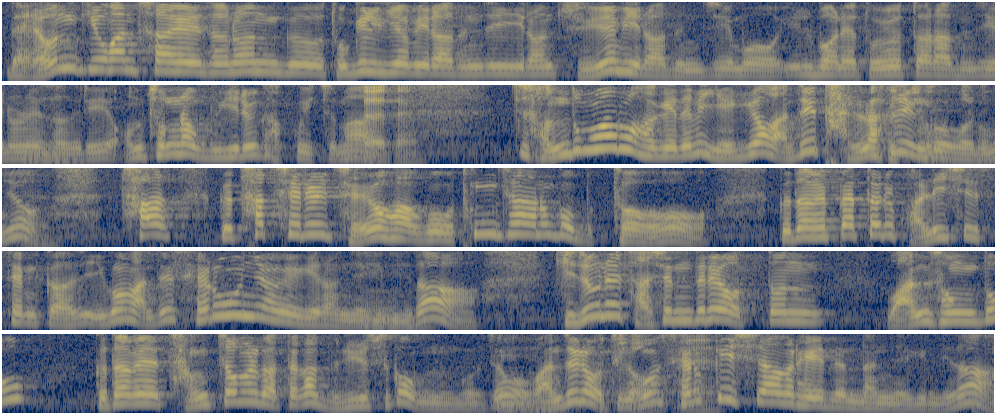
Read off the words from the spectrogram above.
내연기관차에서는 그 독일 기업이라든지 이런 GM이라든지 뭐 일본의 도요타라든지 이런 회사들이 엄청난 우위를 갖고 있지만 네네. 전동화로 가게 되면 얘기가 완전히 달라지는 그쵸. 거거든요. 차, 그 차체를 제어하고 통제하는 것부터 그다음에 배터리 관리 시스템까지 이건 완전히 새로운 영역이라는 얘기입니다. 기존의 자신들의 어떤 완성도 그다음에 장점을 갖다가 누릴 수가 없는 거죠. 음, 완전히 어떻게 그쵸. 보면 새롭게 시작을 해야 된다는 얘기입니다.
